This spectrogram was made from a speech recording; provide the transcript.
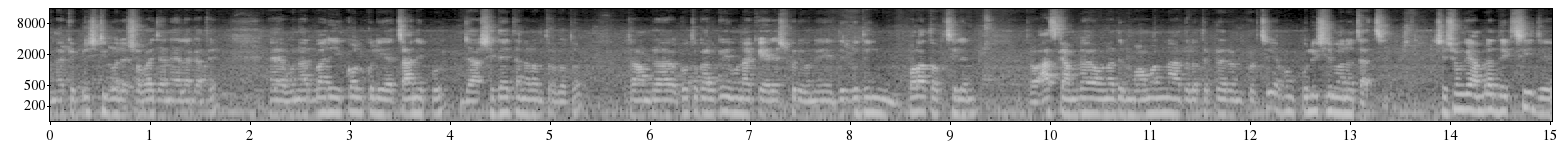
ওনাকে বৃষ্টি বলে সবাই জানে এলাকাতে। ওনার বাড়ি কলকলিয়া চানিপুর যা সিদাই থানার অন্তর্গত। তো আমরা গতকালকেই ওনাকে অ্যারেস্ট করি। উনি দীর্ঘদিন পলাতক ছিলেন। তো আজকে আমরা ওনাদের মহামান্য আদালতে প্রেরণ করছি এবং পুলিশ রিমান্ডও চাচ্ছি। সে সঙ্গে আমরা দেখছি যে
